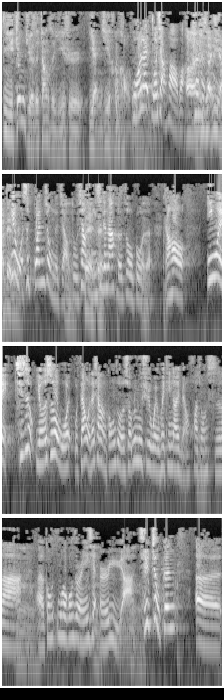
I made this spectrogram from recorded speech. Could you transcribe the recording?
你真觉得章子怡是演技很好的？我来我讲话好不好？啊你讲你讲对 对因为我是观众的角度，像您是跟她合作过的，然后。因为其实有的时候我我，比方我在香港工作的时候，陆陆续续我也会听到，比方化妆师啦，嗯。呃工幕后工作人员一些耳语啊，嗯。其实就跟呃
